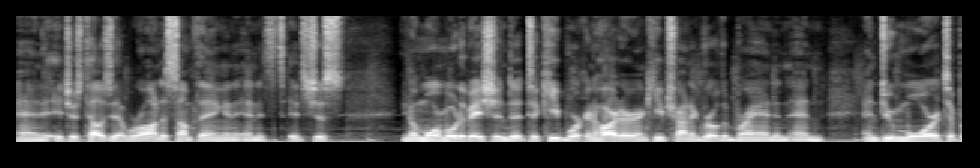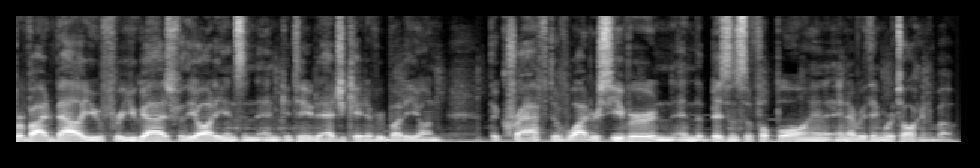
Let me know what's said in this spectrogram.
And it just tells you that we're on to something, and, and it's it's just you know more motivation to, to keep working harder and keep trying to grow the brand and and and do more to provide value for you guys for the audience and, and continue to educate everybody on the craft of wide receiver and, and the business of football and, and everything we're talking about.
